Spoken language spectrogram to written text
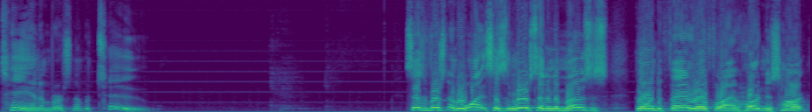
10 and verse number 2. It says in verse number 1, it says, The Lord said unto Moses, Go unto Pharaoh, for I have hardened his heart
